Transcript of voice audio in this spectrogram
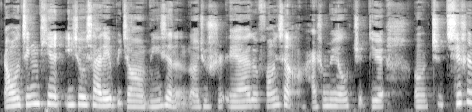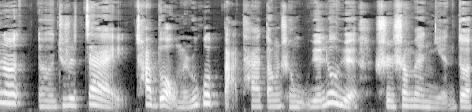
然后今天依旧下跌比较明显的呢，就是 AI 的方向还是没有止跌。嗯，这其实呢。嗯，就是在差不多，我们如果把它当成五月、六月是上半年的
